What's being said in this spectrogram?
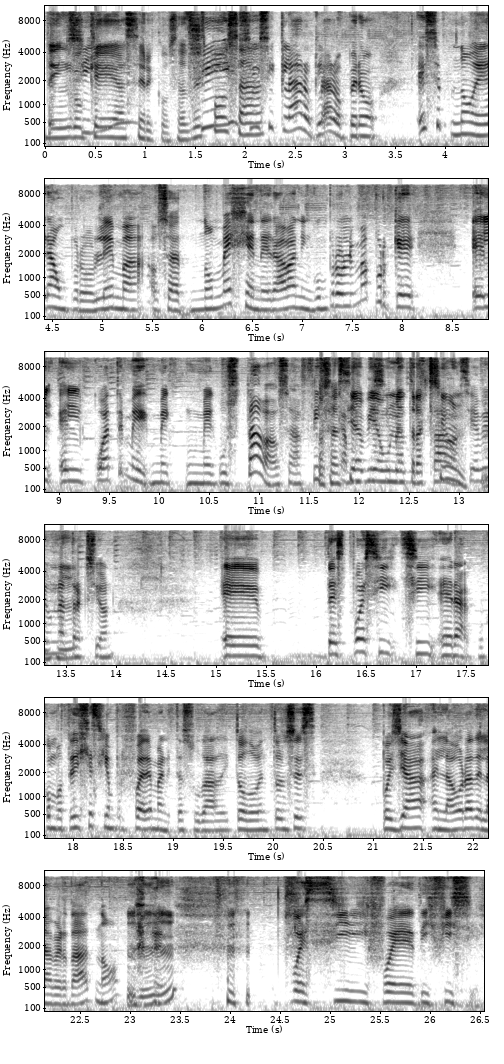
Tengo Sí. que hacer cosas de sí, esposa. Sí, sí, claro, claro, pero ese no era un problema, o sea, no me generaba ningún problema porque el, el cuate me, me, me gustaba, o sea, sí físicamente había me una gustaba, atracción. Sí había una atracción. Eh, después sí, sí, era, como te dije, siempre fue de manita sudada y todo, entonces, pues ya en la hora de la verdad, ¿no? Pues sí fue difícil.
